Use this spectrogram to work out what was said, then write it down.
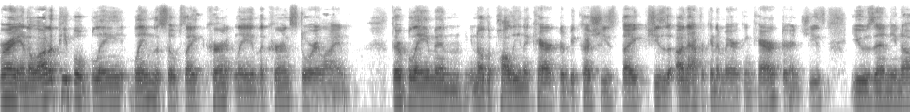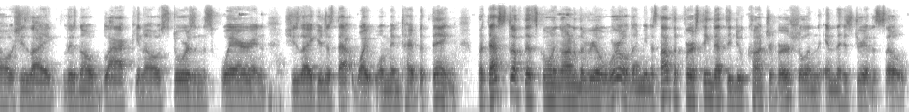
right and a lot of people blame blame the soaps like currently the current storyline they're blaming you know the paulina character because she's like she's an african american character and she's using you know she's like there's no black you know stores in the square and she's like you're just that white woman type of thing. But that's stuff that's going on in the real world. I mean it's not the first thing that they do controversial in, in the history of the soap.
